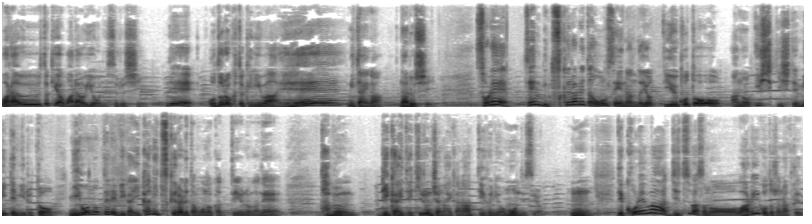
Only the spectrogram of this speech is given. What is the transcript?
笑う時は笑うようにするしで驚く時には「えー」みたいななるし。それ全部作られた音声なんだよっていうことをあの意識して見てみると日本のテレビがいかに作られたものかっていうのがね多分理解できるんじゃないかなっていうふうに思うんですよ。うん、でこれは実はその悪いことじゃなくて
